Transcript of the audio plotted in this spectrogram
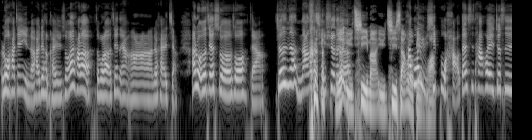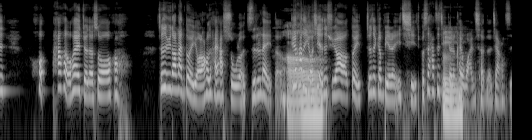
如果他今天赢了，他就很开心说：“哎，好了，怎么了？今天怎样啊？”啊啊，就开始讲。啊，如果说今天输了，说怎样？就是那你知道那个情绪的那个语气吗？语气上他不会语气不好，但是他会就是会他很会觉得说哦。就是遇到烂队友，然后就害他输了之类的，因为他的游戏也是需要对，就是跟别人一起，不是他自己一个人可以完成的这样子。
